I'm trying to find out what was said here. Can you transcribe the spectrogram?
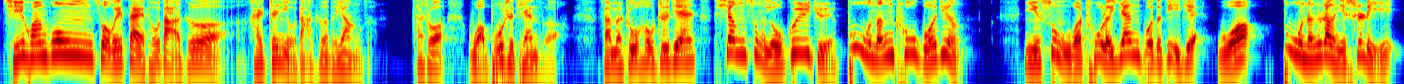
齐桓公作为带头大哥，还真有大哥的样子。他说：“我不是天子。”咱们诸侯之间相送有规矩，不能出国境。你送我出了燕国的地界，我不能让你失礼。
